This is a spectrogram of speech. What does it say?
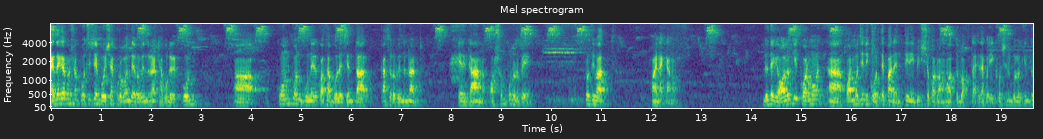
এক জায়গায় প্রশ্ন, পঁচিশে বৈশাখ প্রবন্ধে রবীন্দ্রনাথ ঠাকুরের কোন কোন কোন গুণের কথা বলেছেন তার কাছে রবীন্দ্রনাথ এর গান অসম্পূর্ণরূপে প্রতিবাদ হয় না কেন? দুই থেকে অলৌকিক কর্ম কর্ম যিনি করতে পারেন, তিনি বিশ্বকর্মা, মহত্ব বক্তা। দেখো, এই কোশ্চেনগুলো কিন্তু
